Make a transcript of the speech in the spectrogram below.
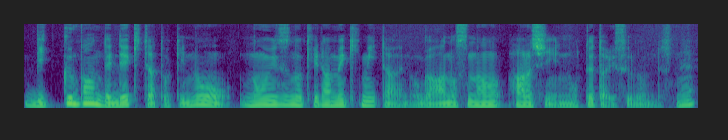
ビッグバンでできた時のノイズのきらめきみたいのがあの砂嵐に乗ってたりするんですね。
